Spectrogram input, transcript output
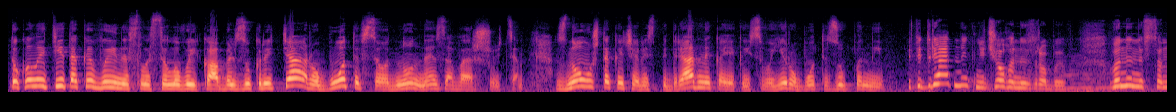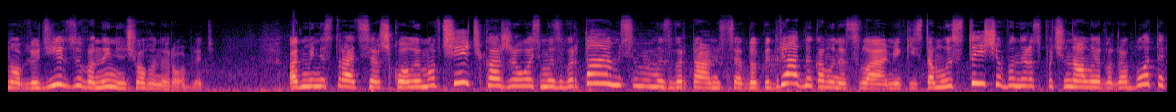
то коли ті таки винесли силовий кабель з укриття, роботи все одно не завершуються. Знову ж таки через підрядника, який свої роботи зупинив. Підрядник нічого не зробив. Вони не встановлюють гільзу, вони нічого не роблять. Адміністрація школи мовчить, каже: ось ми звертаємося, ми звертаємося до підрядника, ми насилаємо якісь там листи, щоб вони розпочинали роботи,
